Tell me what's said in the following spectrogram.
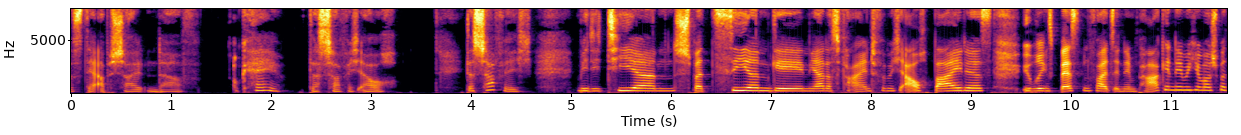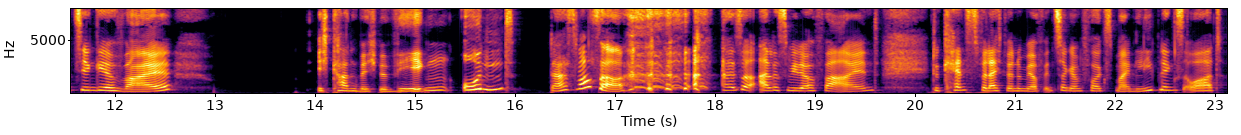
ist, der abschalten darf. Okay, das schaffe ich auch. Das schaffe ich. Meditieren, spazieren gehen, ja, das vereint für mich auch beides. Übrigens bestenfalls in dem Park, in dem ich immer spazieren gehe, weil ich kann mich bewegen und das Wasser. also alles wieder vereint. Du kennst vielleicht, wenn du mir auf Instagram folgst, meinen Lieblingsort.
